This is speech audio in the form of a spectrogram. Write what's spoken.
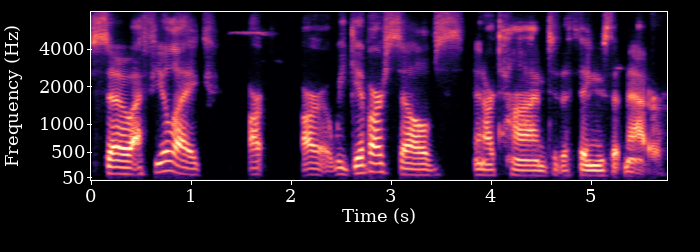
So I feel like our, we give ourselves and our time to the things that matter.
